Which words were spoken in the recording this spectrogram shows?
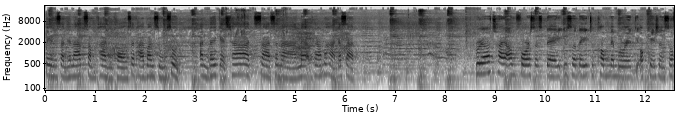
เป็นสัญลักษณ์สำคัญของสถาบันสูงสุด อันได้แก่ชาติ ศาสนา และพระมหากษัตริย์ Royal Thai Armed Forces Day is a day to commemorate the occasions of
